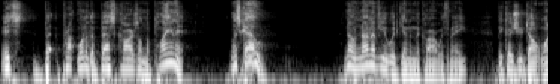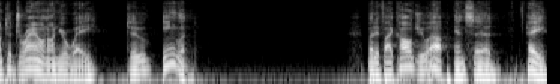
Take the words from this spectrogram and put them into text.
It's one of the best cars on the planet. Let's go. No, none of you would get in the car with me because you don't want to drown on your way to England. But if I called you up and said, hey,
